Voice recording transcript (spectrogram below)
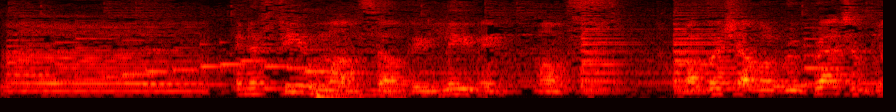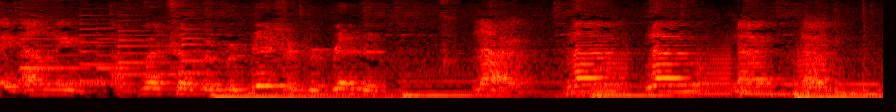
Um, in a few months I'll be leaving months, by which I will regrettably only... No, no, no, no, no,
